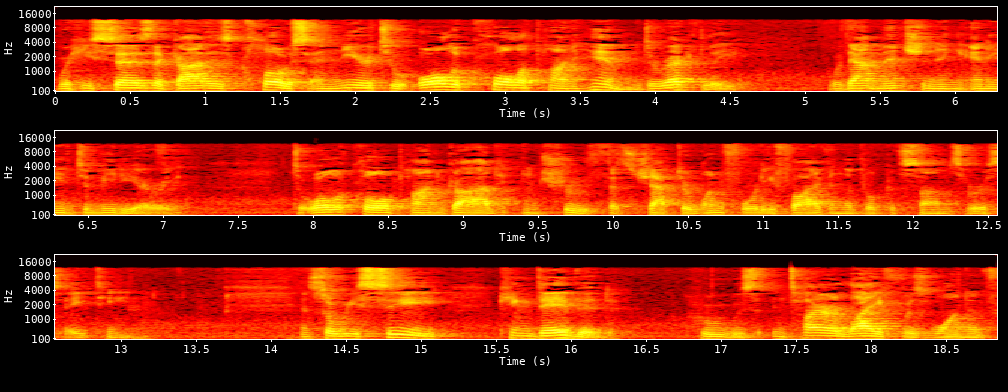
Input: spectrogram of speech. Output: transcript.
where he says that God is close and near to all who call upon him directly without mentioning any intermediary to all who call upon God in truth. That's chapter 145 in the book of Psalms, verse 18. And so we see King David, whose entire life was one of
